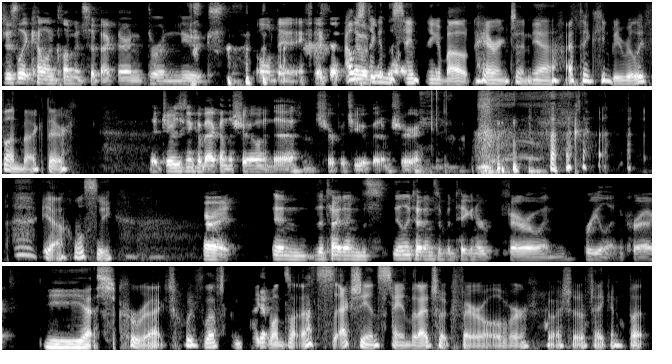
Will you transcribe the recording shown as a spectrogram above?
Just let Kellen Clemens sit back there and throw nukes all day. Like that, I was thinking be the same thing about Harrington. Yeah, I think he'd be really fun back there. That Joe's gonna come back on the show and uh, chirp at you a bit. I'm sure. yeah, we'll see. All right, and the tight ends. The only tight ends have been taken are Pharaoh and Breeland, correct? Yes. Correct. We've left some big Yep. ones. on. That's actually insane that I took Pharaoh over who I should have taken, but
